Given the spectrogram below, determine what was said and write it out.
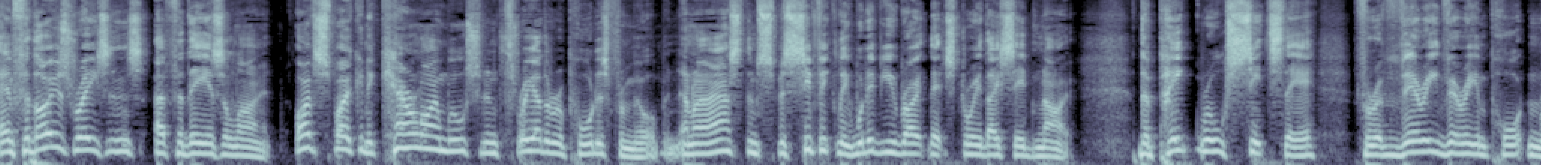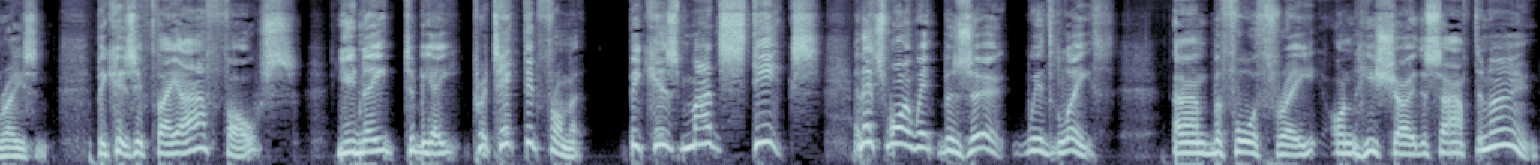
And for those reasons are for theirs alone. I've spoken to Caroline Wilson and three other reporters from Melbourne, and I asked them specifically, would have you wrote that story? They said no. The peak rule sits there for a very, very important reason. Because if they are false, you need to be protected from it because mud sticks. And that's why I went berserk with Leith um, before three on his show this afternoon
